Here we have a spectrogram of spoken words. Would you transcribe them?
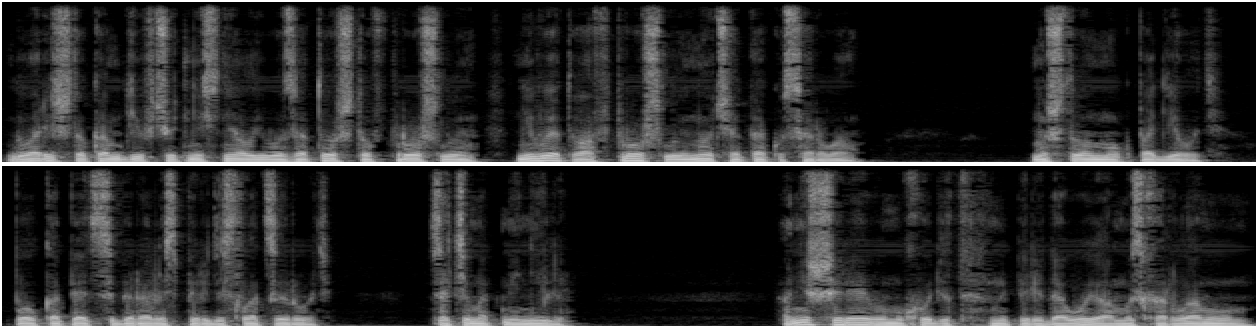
Говорит, что комдив чуть не снял его за то, что в прошлую, не в эту, а в прошлую ночь атаку сорвал. Ну что он мог поделать? Полк опять собирались передислоцировать. Затем отменили. Они с Ширяевым уходят на передовую, а мы с Харламовым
